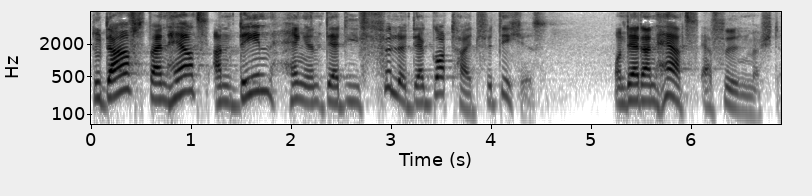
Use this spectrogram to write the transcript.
Du darfst dein Herz an den hängen, der die Fülle der Gottheit für dich ist und der dein Herz erfüllen möchte.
